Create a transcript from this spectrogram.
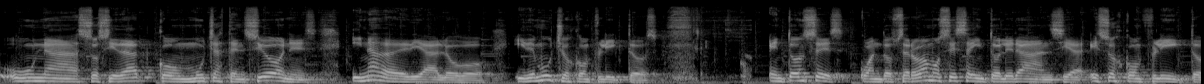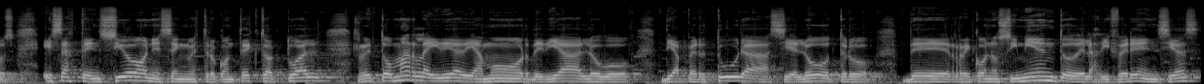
una sociedad con muchas tensiones y nada de diálogo y de muchos conflictos. Entonces, cuando observamos esa intolerancia, esos conflictos, esas tensiones en nuestro contexto actual, retomar la idea de amor, de diálogo, de apertura hacia el otro, de reconocimiento de las diferencias,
